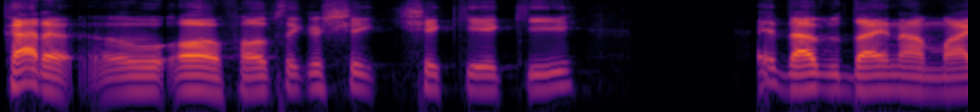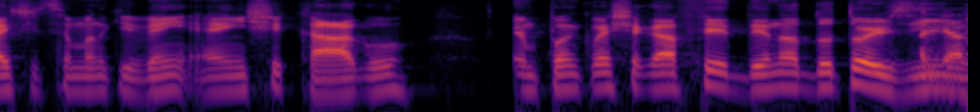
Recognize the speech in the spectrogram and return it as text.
Cara, eu, ó, falar pra você que eu che chequei aqui. EW Dynamite de semana que vem é em Chicago. O CM Punk vai chegar fedendo a Doutorzinho. Olha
